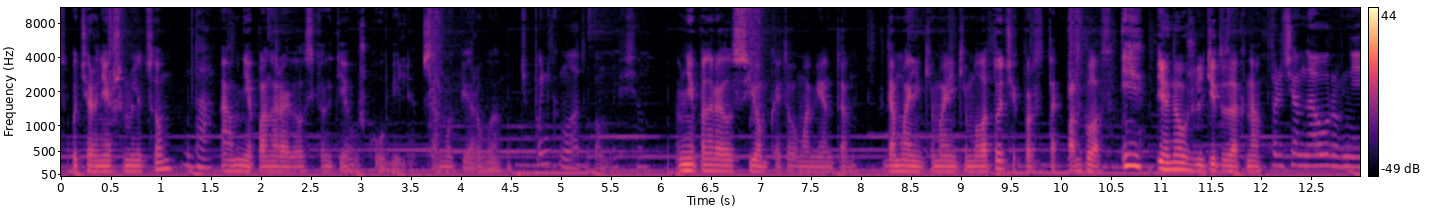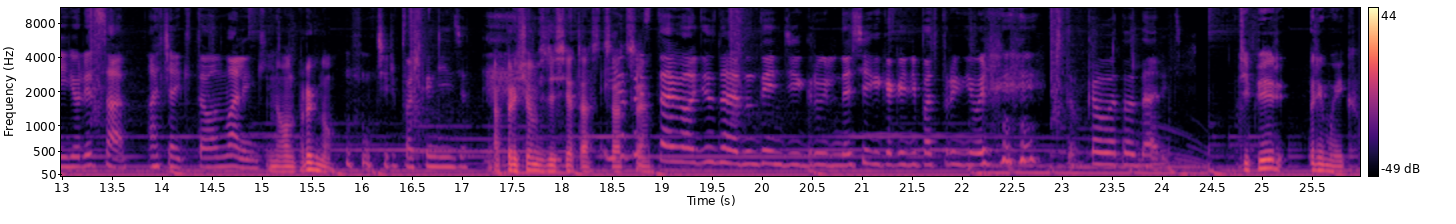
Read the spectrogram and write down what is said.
С почерневшим лицом. Да. А мне понравилось, как девушку убили. Самую первую. Чпонька молотком и все. Мне понравилась съемка этого момента, когда маленький-маленький молоточек просто так под глаз. И, и она уже летит из окна. Причем на уровне ее лица. А чайки-то он маленький. Но он прыгнул. Черепашка ниндзя. А причем здесь эта Я ассоциация? представила, не знаю, на Дэнди игру или на Сеге, как они подпрыгивали, чтобы кого-то ударить. Теперь ремейк.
